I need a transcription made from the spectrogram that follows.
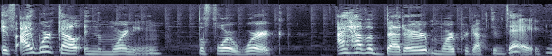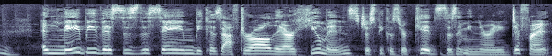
if I work out in the morning before work. I have a better, more productive day. Hmm. And maybe this is the same because, after all, they are humans. Just because they're kids doesn't mean they're any different.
